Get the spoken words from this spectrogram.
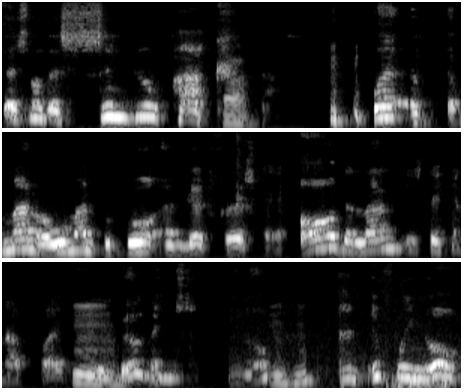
there's not a single park ah. where a, a, man or woman could go and get fresh air. All the land is taken up by mm. buildings, you know. Mm-hmm. And if we know,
